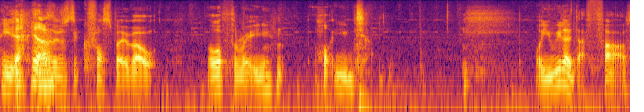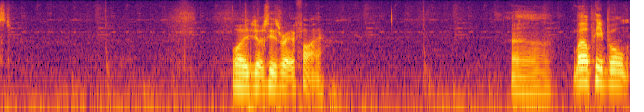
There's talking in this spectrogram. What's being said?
Yeah, that was just a crossbow bolt. Or three. What you done? Well, you reload that fast. Well, you don't see his rate of fire. Uh, well, people,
